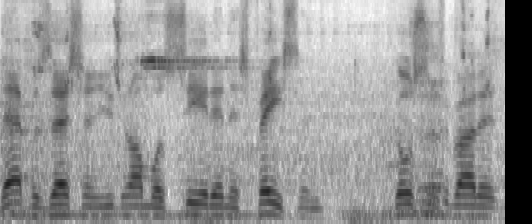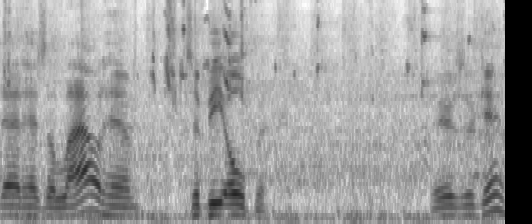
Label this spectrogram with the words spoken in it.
that possession, you can almost see it in his face. And goes about it that has allowed him to be open. Here's again.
